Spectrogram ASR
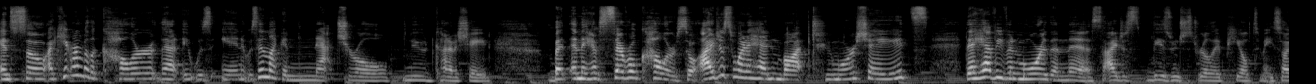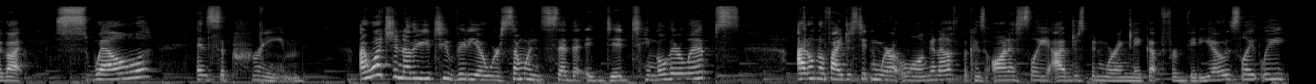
And so I can't remember the color that it was in. It was in like a natural nude kind of a shade. But, and they have several colors. So I just went ahead and bought two more shades they have even more than this. I just, these ones just really appealed to me. So I got Swell and Supreme. I watched another YouTube video where someone said that it did tingle their lips. I don't know if I just didn't wear it long enough because honestly, I've just been wearing makeup for videos lately.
